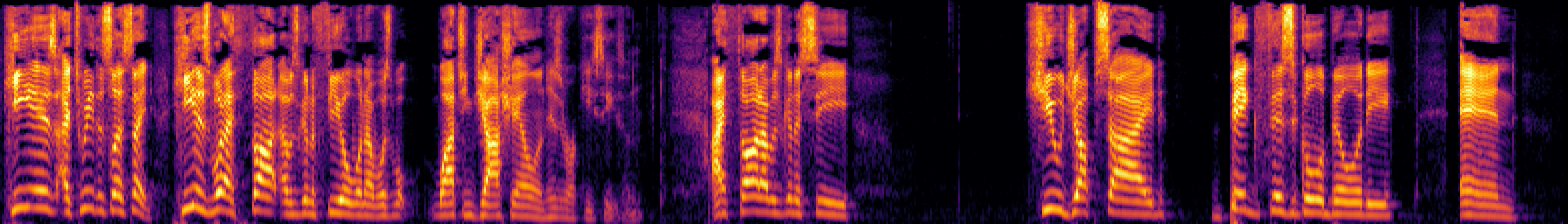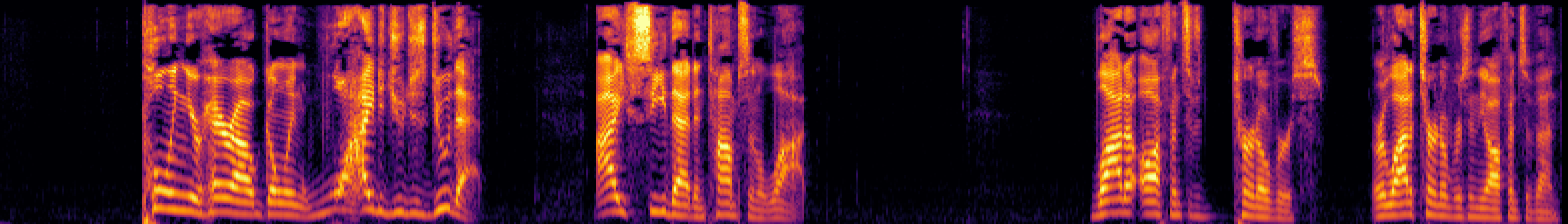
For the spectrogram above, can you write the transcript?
he is. I tweeted this last night. He is what I thought I was going to feel when I was watching Josh Allen his rookie season. I thought I was going to see huge upside, big physical ability, and pulling your hair out, going, "Why did you just do that?" I see that in Thompson a lot. A lot of offensive turnovers, or a lot of turnovers in the offensive end.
